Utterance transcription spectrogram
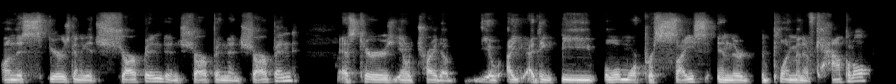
on this spear is going to get sharpened and sharpened and sharpened as carriers, you know, try to, you know, I, I think be a little more precise in their deployment of capital.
